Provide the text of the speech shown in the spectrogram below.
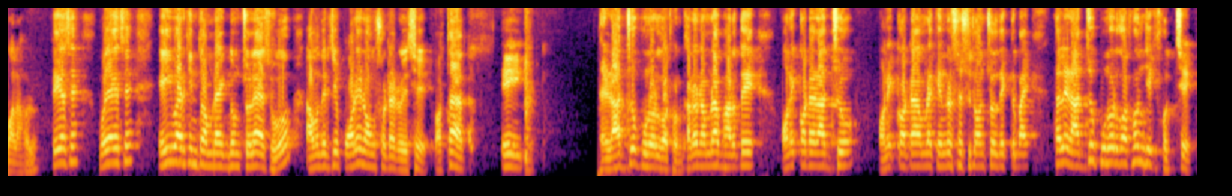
বলা হলো। ঠিক আছে? বোঝা গেছে? এইবার কিন্তু আমরা একদম চলে আসব। আমাদের যে পরের অংশটা রয়েছে, অর্থাৎ এই রাজ্য পুনর্গঠন। কারণ আমরা ভারতে অনেক কটা রাজ্য, অনেক কটা আমরা কেন্দ্রশাসিত অঞ্চল দেখতে পাই। তাহলে রাজ্য পুনর্গঠন যে হচ্ছে,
